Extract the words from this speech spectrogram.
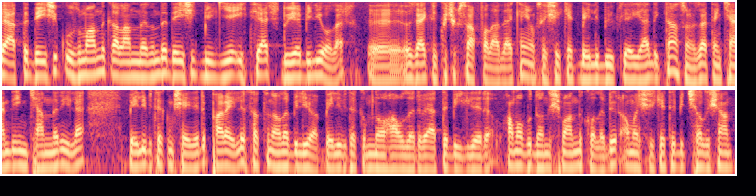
veyahut da değişik uzmanlık alanlarında değişik bilgiye ihtiyaç duyabiliyorlar. E, özellikle küçük safhalardayken yoksa şirket belli büyüklüğe geldikten sonra zaten kendi imkanlarıyla belli bir takım şeyleri parayla satın alabiliyor. Belli bir takım know-how'ları veyahut da bilgileri ama bu danışmanlık olabilir ama şirkete bir çalışan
